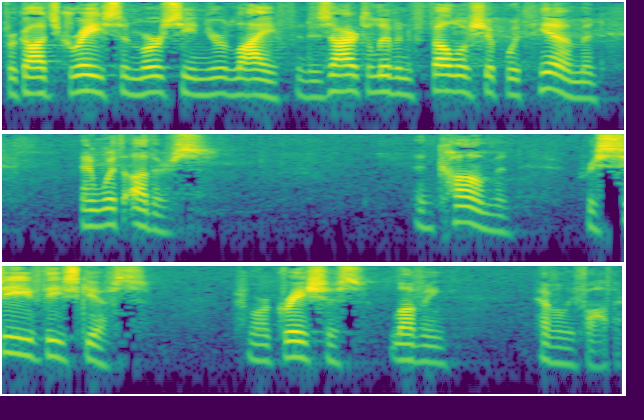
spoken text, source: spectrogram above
for God's grace and mercy in your life and desire to live in fellowship with Him and and with others. And come and receive these gifts from our gracious, loving Heavenly Father.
